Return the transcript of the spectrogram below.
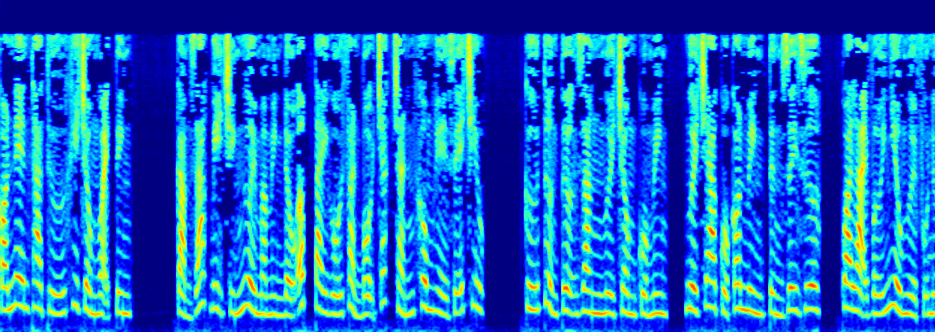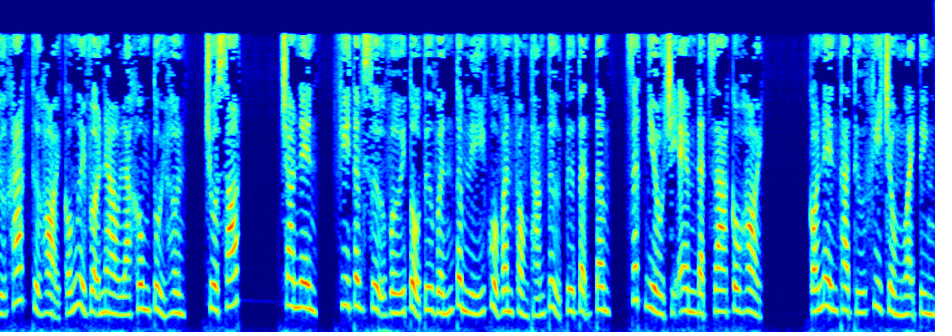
Có nên tha thứ khi chồng ngoại tình? Cảm giác bị chính người mà mình đầu ấp tay gối phản bội chắc chắn không hề dễ chịu. Cứ tưởng tượng rằng người chồng của mình, người cha của con mình từng dây dưa, qua lại với nhiều người phụ nữ khác thử hỏi có người vợ nào là không tủi hơn, chua sót. Cho nên, khi tâm sự với tổ tư vấn tâm lý của văn phòng thám tử tư tận tâm, rất nhiều chị em đặt ra câu hỏi. Có nên tha thứ khi chồng ngoại tình?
